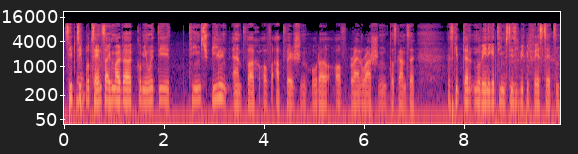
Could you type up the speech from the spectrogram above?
70 Prozent, sag ich mal, der Community Teams spielen einfach auf Abfälschen oder auf Ryan Rushen das Ganze. Es gibt ja nur wenige Teams, die sich wirklich festsetzen.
